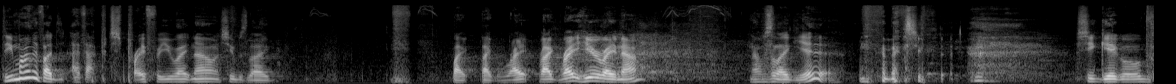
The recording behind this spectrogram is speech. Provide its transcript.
Do you mind if I, if I just pray for you right now? And she was like, like, like right, right, right here, right now. And I was like, yeah. she, she giggled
